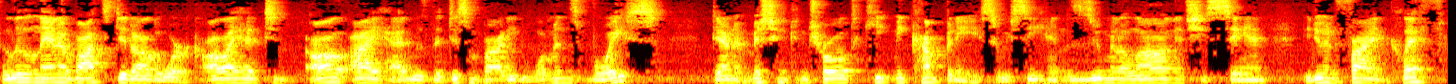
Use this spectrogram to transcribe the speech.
the little nanobots did all the work. All I had to, all I had was the disembodied woman's voice down at mission control to keep me company. So we see him zooming along, and she's saying, "You're doing fine, Cliff."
